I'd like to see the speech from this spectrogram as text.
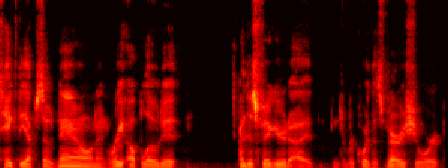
take the episode down and re-upload it, I just figured I'd record this very short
